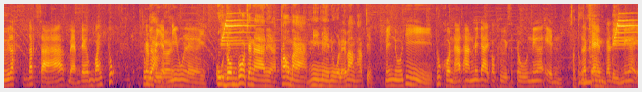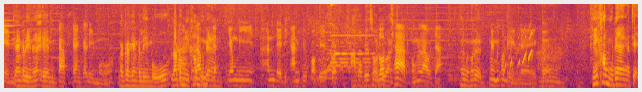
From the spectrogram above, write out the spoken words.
ือรักรักษาแบบเดิมไว้ทุก ทุกกระอย่างเบียดเลย นิ้วเลย อุดมโภชนาเนี่ยเข้ามามีเมนูอะไรบ้างครับเจ็ดเมนูที่ทุกคนหาทานไม่ได้ก็คือสตูเนื้อเอ็น สตูและเนื้อแกเอ็งน กะหรี่เนื้อเอ็นแกงกะหรี่เนื้อเอ็น ครับแกงกะหรี่หมูแล้วก็แกงกะหรี่หมู แล้วก็มีข้าวหมูแดงยังมีอันเด็ดอีกอันคือปอเปี๊ยะสดอาปอเปี๊ยะสดรสด้วยชาติของเราจะไม่เหมือนคนอื่นไม่เหมือนคนอื่นเลยคืออ่าทีนี้ข้าวหมูแดงอะเจ็ด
